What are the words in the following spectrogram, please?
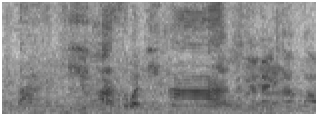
ไม่ตายสักทีค่ะ สวัสดีค่ะยังไงคะความ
